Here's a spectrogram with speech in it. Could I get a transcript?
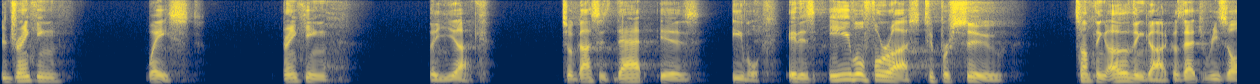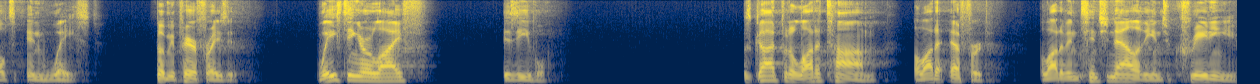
you're drinking waste, drinking the yuck. So God says that is evil. It is evil for us to pursue something other than God because that results in waste. So let me paraphrase it. Wasting your life is evil. Because God put a lot of time, a lot of effort, a lot of intentionality into creating you.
